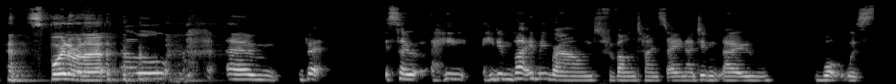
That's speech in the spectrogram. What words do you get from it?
Spoiler alert. um, but so he he'd invited me round for Valentine's Day, and I didn't know what was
